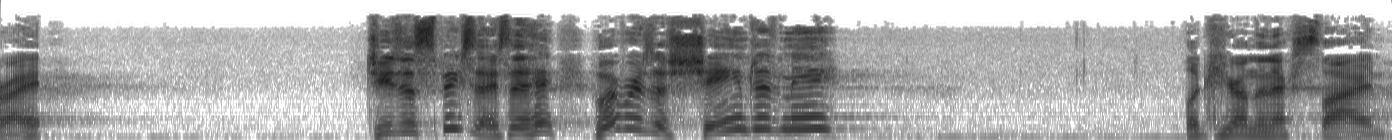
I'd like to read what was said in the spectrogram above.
right? Jesus speaks to that. He said, Hey, whoever is ashamed of me, look here on the next slide.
